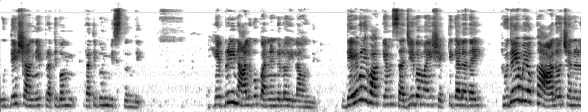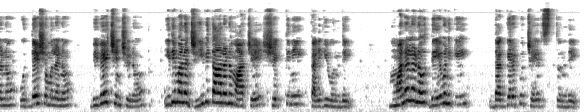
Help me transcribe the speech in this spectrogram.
ఉద్దేశాన్ని ప్రతిబిం ప్రతిబింబిస్తుంది. హెబ్రి నాలుగు పన్నెండులో ఇలా ఉంది. దేవుని వాక్యం సజీవమై శక్తిగలదై హృదయం యొక్క ఆలోచనలను ఉద్దేశములను వివేచించును. ఇది మన జీవితాలను మార్చే శక్తిని కలిగి ఉంది. మనలను దేవునికి దగ్గరకు చేరుస్తుంది.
